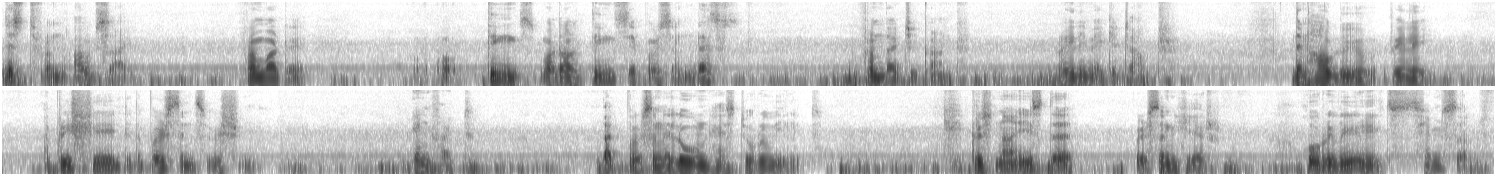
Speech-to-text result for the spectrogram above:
Just from outside, from what a, things, what all things a person does, from that you can't really make it out. Then, how do you really appreciate the person's vision? In fact, that person alone has to reveal it. Krishna is the person here who reveals himself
